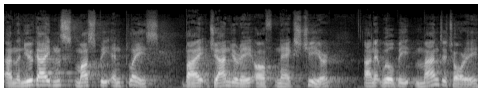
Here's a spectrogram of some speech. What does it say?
And the new guidance must be in place by January of next year, and it will be mandatory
